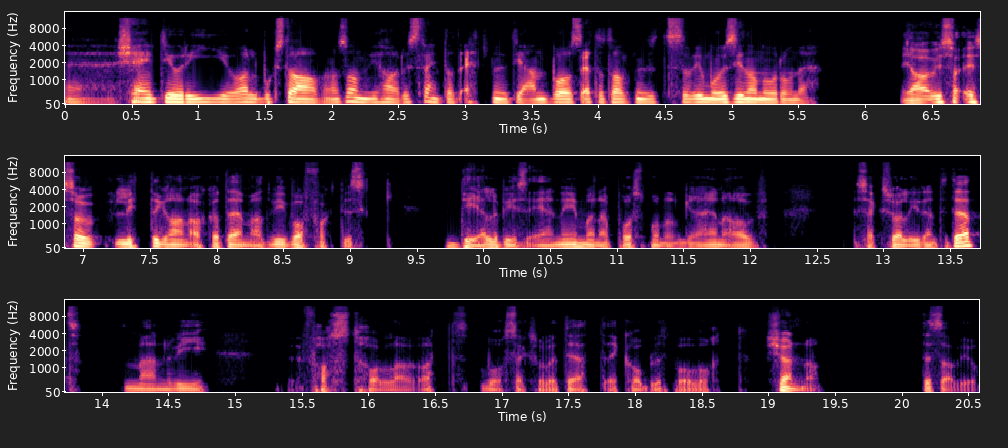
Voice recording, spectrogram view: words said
eh, skeiv teori og alle bokstavene og sånn? Vi har jo strengt tatt ett minutt igjen på oss, ett og et halvt minutt, så vi må jo si noen ord om det. Ja, jeg så litt grann akkurat det med at vi var faktisk delvis enige med den postmoderne greien av seksuell identitet, men vi fastholder at vår seksualitet er koblet på vårt kjønn. da. Det sa vi jo.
